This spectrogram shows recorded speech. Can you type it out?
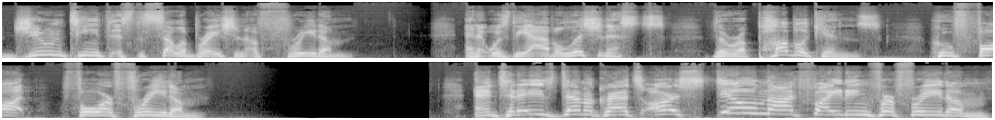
Juneteenth is the celebration of freedom. And it was the abolitionists, the Republicans, who fought for freedom. And today's Democrats are still not fighting for freedom.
